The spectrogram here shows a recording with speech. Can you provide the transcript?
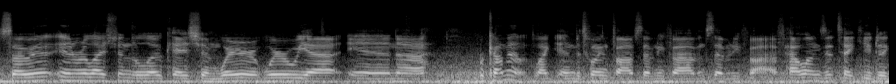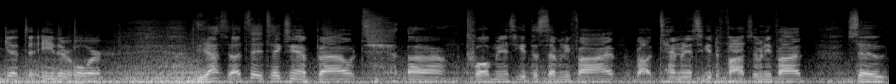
So in, in relation to the location, where where are we at in? Uh, we're kind of like in between 575 and 75. How long does it take you to get to either or? Yeah, so I'd say it takes me about uh, 12 minutes to get to 75, about 10 minutes to get to 575. So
